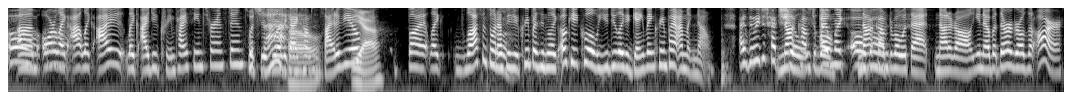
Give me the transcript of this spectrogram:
Oh, um, or like I like I like I do cream pie scenes for instance, What's which is where the guy that? comes Oh. inside of you. Yeah. But like last time someone asked me to do a cream pie and they're like, "Okay, cool. Will you do like a gangbang cream pie?" I'm like, "No, I literally just got not chills. comfortable. I'm like, oh not God. comfortable with that. Not at all. You know, but there are girls that are."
